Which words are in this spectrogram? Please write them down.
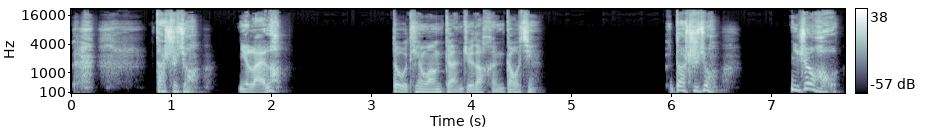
大师兄，你来了！斗天王感觉到很高兴。大师兄，你真好，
